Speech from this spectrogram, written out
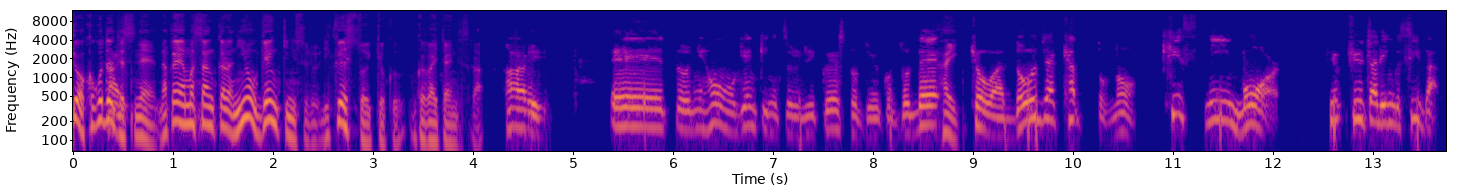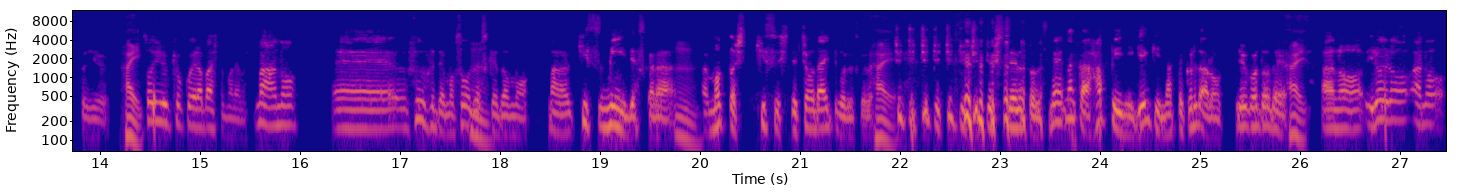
今日はここでですね、中山さんから日本を元気にするリクエストを一曲伺いたいんですが。はい。えーっと、日本を元気にするリクエストということで、はい。今日はドージャキャットの Kiss Me More フュフューチャリングシーザーという、はい。そういう曲を選ばせてもらいました。まあ、あの、えー夫婦でもそうですけども、まあ、キスミーですから、うん。もっとしキスしてちょうだいってことですけど、はい。チュッチュッチュッチュッチュッチュッチュッチュしてるとですね、なんかハッピーに元気になってくるだろうということで、はい、あの、いろいろ、あの、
